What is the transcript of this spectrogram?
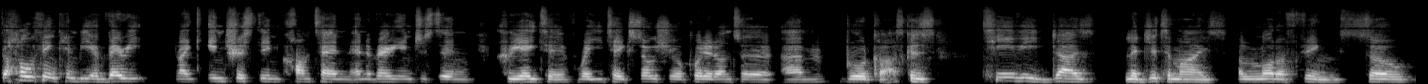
The whole thing can be a very like interesting content and a very interesting creative where you take social, put it onto um broadcast because TV does legitimize a lot of things. So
